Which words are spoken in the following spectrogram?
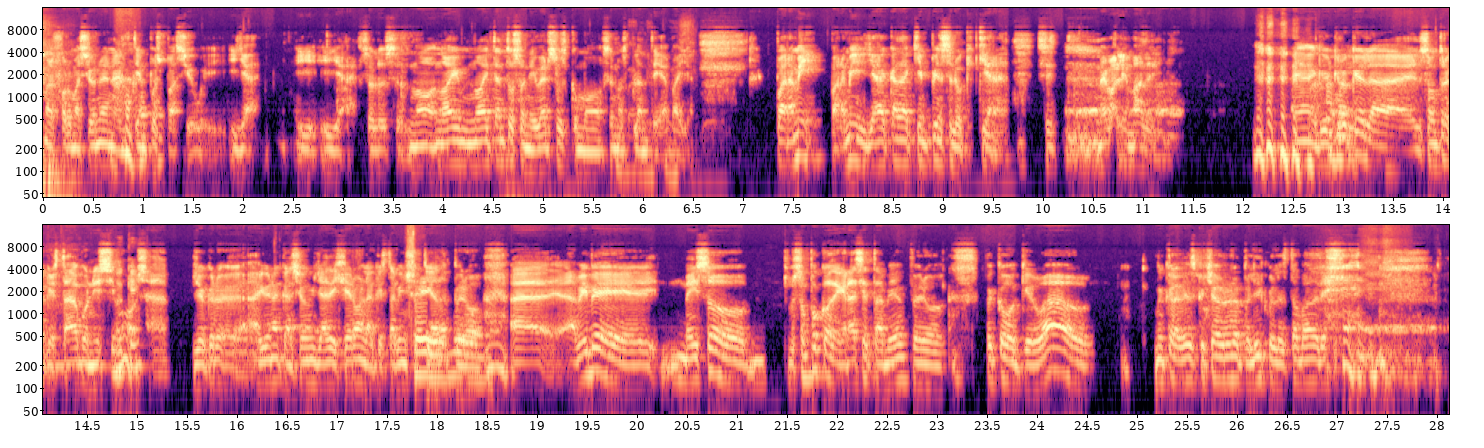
malformación en el tiempo-espacio, güey, y ya, y, ya, solo no, no, hay, no hay tantos universos como se nos plantea, pues. vaya. Para mí, para mí, ya cada quien piense lo que quiera, me vale madre. Eh, creo que el soundtrack está buenísimo, o sea, yo creo hay una canción, ya dijeron, la que está bien chuteada, pero ah, a mí me, me, hizo pues, un poco de gracia también, pero fue como que, wow, nunca la había escuchado en una película, esta madre.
